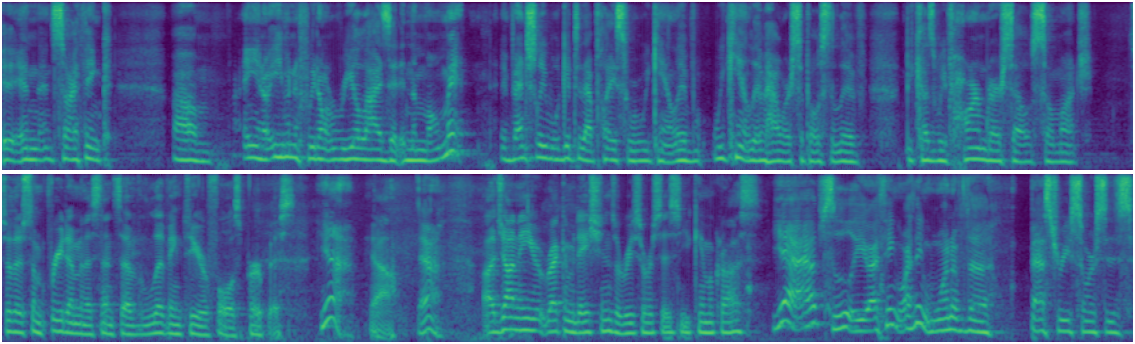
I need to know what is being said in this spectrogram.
and, and so I think, um, you know, even if we don't realize it in the moment, eventually we'll get to that place where we can't live. We can't live how we're supposed to live because we've harmed ourselves so much. So there's some freedom in the sense of living to your fullest purpose. Yeah, Yeah. yeah, Uh, John, any recommendations or resources you came across? yeah. Absolutely. I think I think one of the best resources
